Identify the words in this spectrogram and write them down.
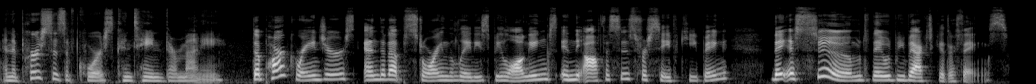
and the purses, of course, contained their money. The park rangers ended up storing the ladies' belongings in the offices for safekeeping. They assumed they would be back to get their things.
